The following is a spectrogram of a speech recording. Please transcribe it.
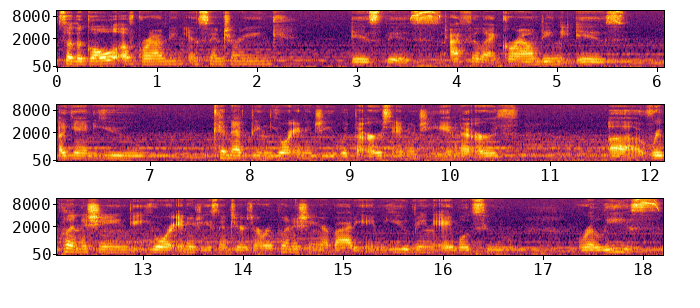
so the goal of grounding and centering is this. I feel like grounding is again you connecting your energy with the earth's energy and the earth uh, replenishing your energy centers or replenishing your body and you being able to release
